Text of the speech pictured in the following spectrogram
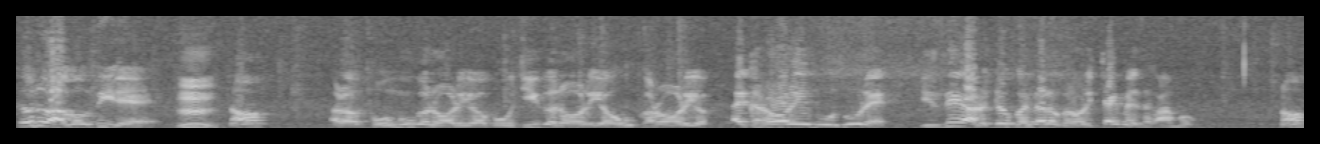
သူတို့ကအကုန်သိတယ်ဟွန်းနော် အဲ့တော့ဘုံမူကတော်တွေရောဘိုးကြီးကတော်တွေရောဟိုကတော်တွေရောအဲ့ကတော်တွေပို့ဆိုးတယ်ဒီစိတ်ကတော့ကျုပ်ခင်ဗျားတို့ကတော်တွေကြိုက်မဲ့စကားမဟုတ်ဘူးနော်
